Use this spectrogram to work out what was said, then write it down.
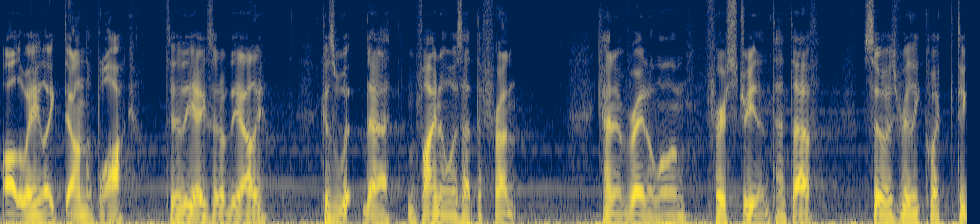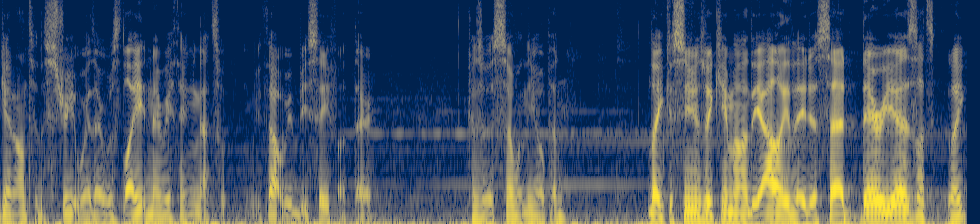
all the way like down the block to the exit of the alley. Because the vinyl was at the front kind of right along first street and 10th ave. So it was really quick to get onto the street where there was light and everything. That's what we thought we'd be safe out there because it was so in the open. Like as soon as we came out of the alley they just said there he is let's like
